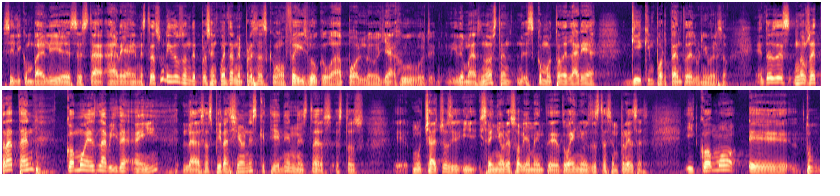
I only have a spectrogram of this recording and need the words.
Silicon Valley es esta área en Estados Unidos donde pues se encuentran empresas como Facebook o Apple o Yahoo y demás, ¿no? Están, es como toda el área geek importante del universo. Entonces nos retratan cómo es la vida ahí, las aspiraciones que tienen estas, estos eh, muchachos y, y señores obviamente dueños de estas empresas y cómo eh, tú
